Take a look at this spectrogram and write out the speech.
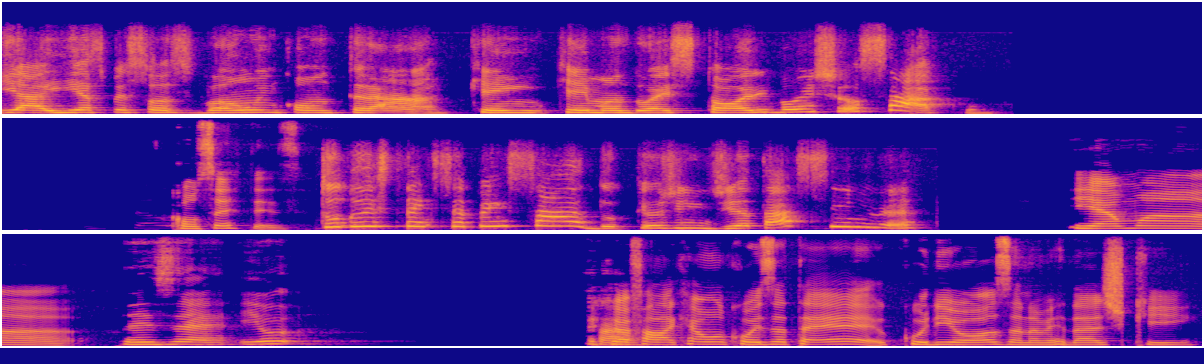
E aí as pessoas vão encontrar quem, quem mandou a história e vão encher o saco. Com certeza. Tudo isso tem que ser pensado, porque hoje em dia tá assim, né? E é uma. Pois é, eu. É que eu ia falar que é uma coisa até curiosa, na verdade, que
